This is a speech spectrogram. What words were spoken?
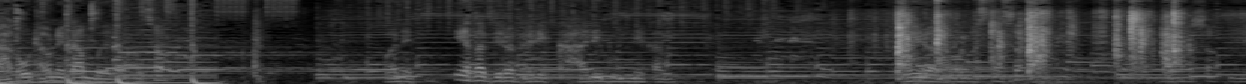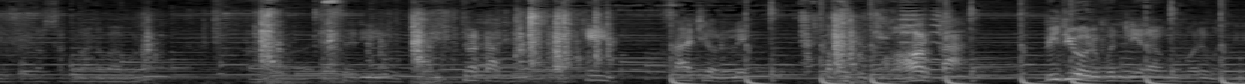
भाग उठाउने काम भइरहेको छ। भने यतातिर फेरि खाडी बुन्ने काम भइरहेको अवस्था छ। यसरी भित्रका केही साथीहरूले तपाईँको घरका भिडियोहरू पनि लिएर आउनु पऱ्यो कुराहरू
